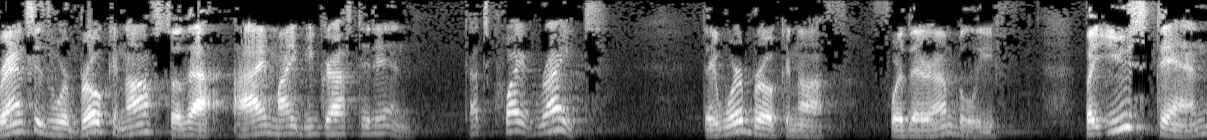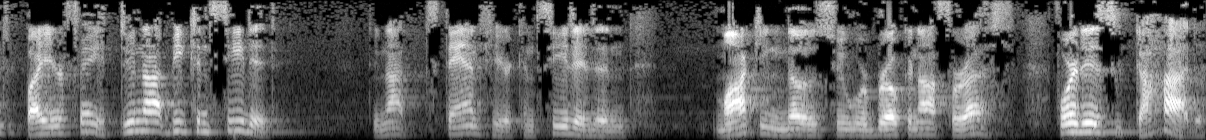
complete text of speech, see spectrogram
Branches were broken off so that I might be grafted in. That's quite right. They were broken off for their unbelief. But you stand by your faith. Do not be conceited. Do not stand here conceited and mocking those who were broken off for us. For it is God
